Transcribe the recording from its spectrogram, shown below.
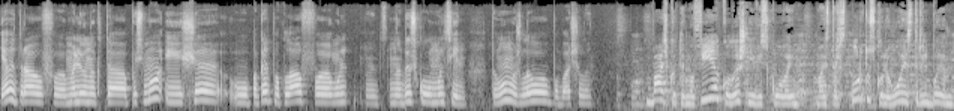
я відправив е, малюнок та письмо і ще у пакет поклав е, на диску мультфільм. Тому, можливо, побачили. Батько Тимофія колишній військовий, майстер спорту з кольової стрільби.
